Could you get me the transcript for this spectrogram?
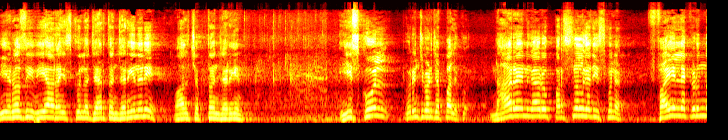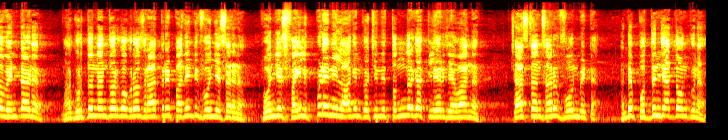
ఈరోజు ఈ విఆర్ హై స్కూల్లో చేరటం జరిగిందని వాళ్ళు చెప్తాం జరిగింది. ఈ స్కూల్ గురించి కూడా చెప్పాలి. నారాయణ గారు పర్సనల్గా తీసుకున్నారు. ఫైల్ ఎక్కడుందో వెంటాడారు. నాకు గుర్తున్నంత వరకు ఒక రోజు రాత్రి పదింటికి ఫోన్ చేశారన్న. ఫోన్ చేసి ఫైల్ ఇప్పుడే నీ లాగిన్కి వచ్చింది తొందరగా క్లియర్ చేయవా అన్నారు. చేస్తాను సార్ ఫోన్ పెట్టా. అంటే పొద్దున్న చేద్దాం అనుకున్నా.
